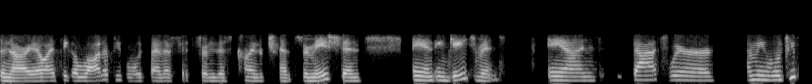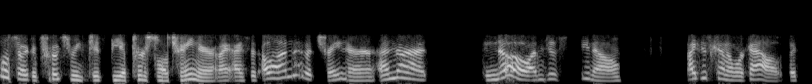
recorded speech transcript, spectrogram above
scenario. I think a lot of people would benefit from this kind of transformation and engagement. And that's where I mean, when people started approaching me to be a personal trainer, I, I said, "Oh, I'm not a trainer. I'm not. No, I'm just, you know, I just kind of work out, but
